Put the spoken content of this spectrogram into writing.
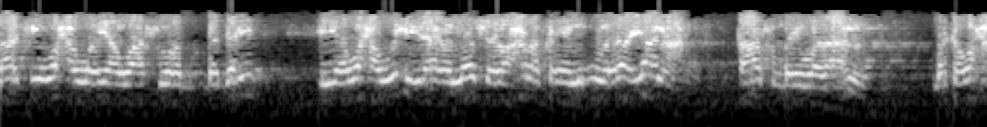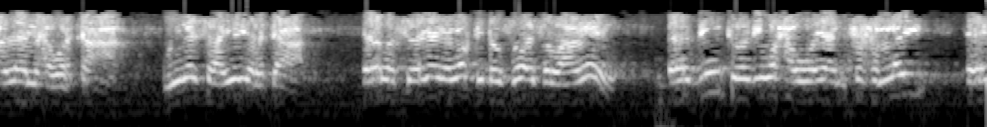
Laakiin waxa weeyaan waa suurad bedelid iyo waxa wixii ilaahay oo noo sheego carabka inay nagu weerarayaan ah taas bay wadaan marka waxaan leenahay warkaca wiilasha iyo yarkaca ee la sheegay inay waqti dhan soo islaameen ee diintoodii waxa weeyaan fahmay ee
